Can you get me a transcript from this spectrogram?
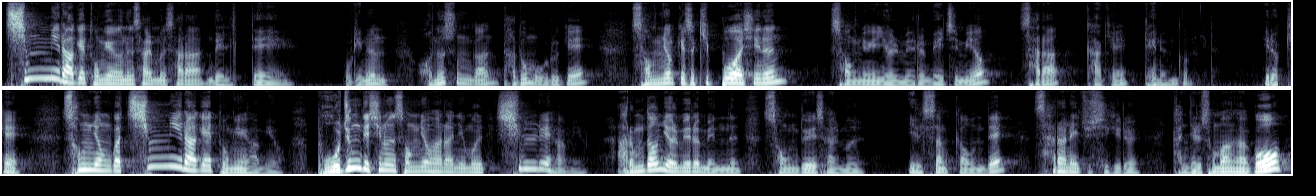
친밀하게 동행하는 삶을 살아낼 때 우리는 어느 순간 나도 모르게 성령께서 기뻐하시는 성령의 열매를 맺으며 살아가게 되는 겁니다. 이렇게 성령과 친밀하게 동행하며 보증되시는 성령 하나님을 신뢰하며 아름다운 열매를 맺는 성도의 삶을 일상 가운데 살아내 주시기를 간절히 소망하고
